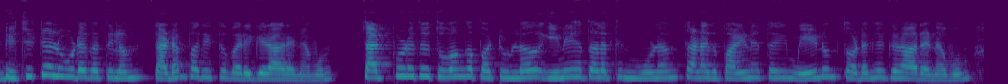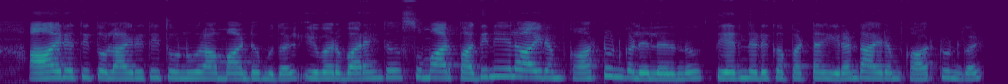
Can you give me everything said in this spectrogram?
டிஜிட்டல் ஊடகத்திலும் தடம் பதித்து வருகிறார் எனவும் தற்பொழுது துவங்கப்பட்டுள்ள இணையதளத்தின் மூலம் தனது பயணத்தை மேலும் தொடங்குகிறார் எனவும் ஆயிரத்தி தொள்ளாயிரத்தி தொண்ணூறாம் ஆண்டு முதல் இவர் வரைந்த சுமார் பதினேழாயிரம் கார்ட்டூன்களிலிருந்து தேர்ந்தெடுக்கப்பட்ட இரண்டாயிரம் கார்ட்டூன்கள்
